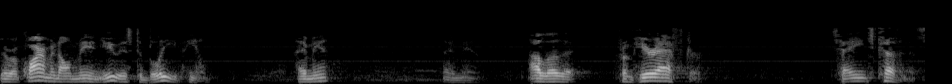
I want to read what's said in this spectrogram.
The requirement on me and you is to believe Him. Amen? Amen. I love it. From hereafter, change covenants.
